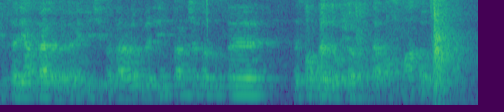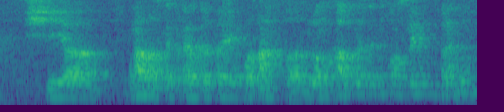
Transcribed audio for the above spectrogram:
în seria întreagă de beneficii pe care le prezintă, începe să se estompeze ușor în putea consumatorului. Și uh, un alt aspect pe care eu cred că e important să luăm în calcul este cum construim brandul în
